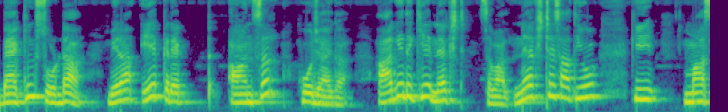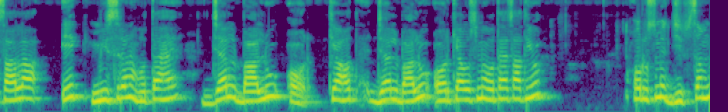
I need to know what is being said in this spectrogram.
बैकिंग सोडा मेरा एक करेक्ट आंसर हो जाएगा। आगे देखिए नेक्स्ट सवाल। नेक्स्ट है साथियों, कि मसाला एक मिश्रण होता है जल बालू और क्या होता है? जल बालू और क्या उसमें होता है साथियों? और उसमें जिप्सम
